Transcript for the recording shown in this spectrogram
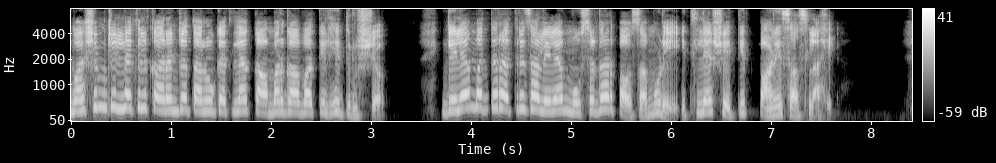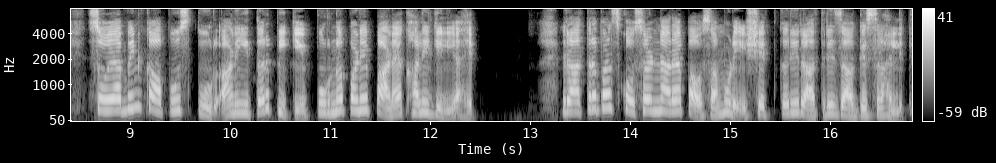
वाशिम जिल्ह्यातील कारंजा तालुक्यातल्या कामर गावातील हे दृश्य. गेल्या मध्यरात्री झालेल्या मुसळधार पावसामुळे इथल्या शेतीत पाणी साचलं आहे. सोयाबीन कापूस तूर आणि इतर पिके पूर्णपणे पाण्याखाली गेली आहेत. रात्रभर कोसळणाऱ्या पावसामुळे शेतकरी रात्री जागेच राहिलेत.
